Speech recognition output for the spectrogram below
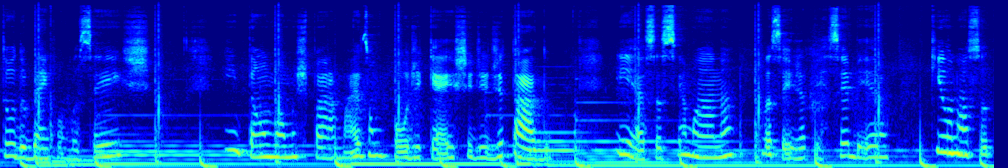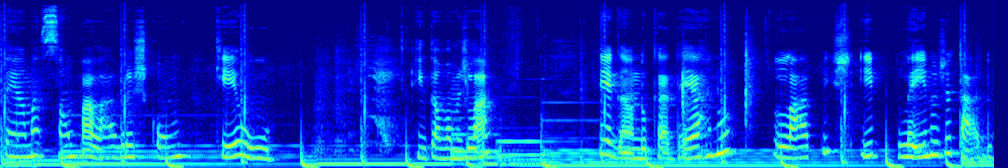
Tudo bem com vocês? Então vamos para mais um podcast de ditado. E essa semana vocês já perceberam que o nosso tema são palavras com QU. Então vamos lá? Pegando caderno, lápis e play no ditado.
